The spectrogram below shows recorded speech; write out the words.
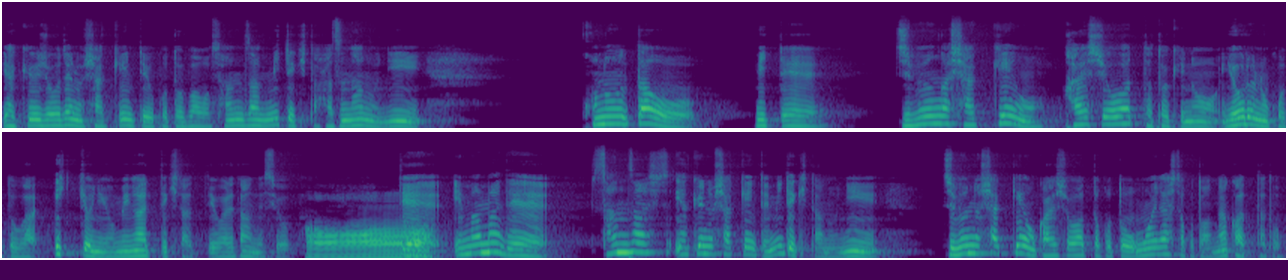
野球場での借金っていう言葉を散々見てきたはずなのに、この歌を見て、自分が借金を返し終わった時の夜のことが一挙に蘇ってきたって言われたんですよ。で今まで散々野球の借金って見てきたのに自分の借金を返し終わったことを思い出したことはなかったと。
